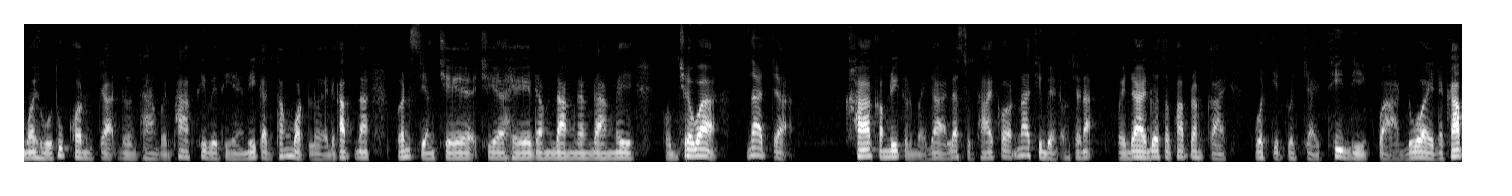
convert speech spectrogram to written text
มวยหูทุกคนจะเดินทางไปภาคที่เวทีแห่งนี้กันทั้งหมดเลยนะครับนะเพราะฉะนั้นเสียงเชียร์เชียร์เฮดังๆดังๆนี่ผมเชื่อว่าน่าจะค้ากำลีกันไปได้ และสุดท้ายก็น่าจะเบียดเอาชนะ ไปได้ด้วยสภาพร่างกายหัวจิตหัวใจที่ดีกว่าด้วยนะครับ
